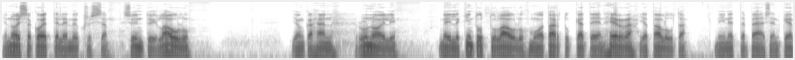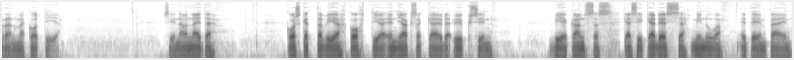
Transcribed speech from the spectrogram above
Ja noissa koettelemyksissä syntyi laulu, jonka hän runoili. Meillekin tuttu laulu, mua tarttu käteen Herra ja taluta, niin että pääsen kerran mä kotia. Siinä on näitä koskettavia kohtia, en jaksa käydä yksin. Vie kanssas käsi kädessä minua eteenpäin.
